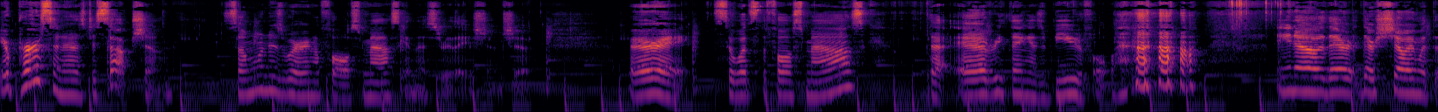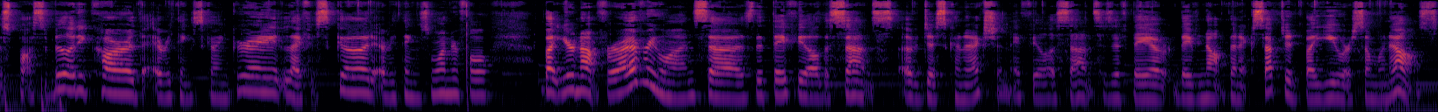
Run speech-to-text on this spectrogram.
your person has deception. Someone is wearing a false mask in this relationship. All right, so what's the false mask? That everything is beautiful. you know, they're they're showing with this possibility card that everything's going great, life is good, everything's wonderful. But you're not for everyone says that they feel the sense of disconnection. They feel a sense as if they are, they've not been accepted by you or someone else.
